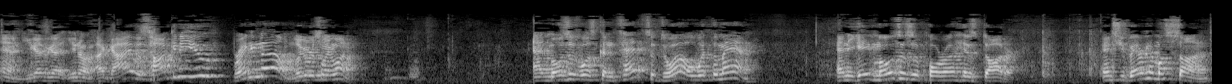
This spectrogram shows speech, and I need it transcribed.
Man, you guys got, you know, a guy was talking to you, bring him down. Look at verse 21. And Moses was content to dwell with the man. And he gave Moses Zipporah his daughter. And she bare him a son,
